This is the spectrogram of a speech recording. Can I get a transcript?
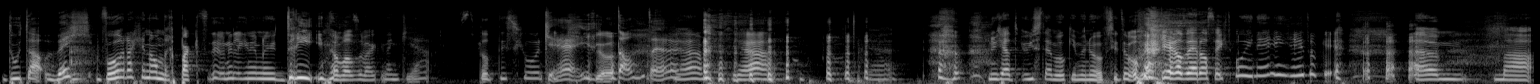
Doe dat weg voordat je een ander pakt. Er liggen er nu drie in de wasbak. Dan denk ik, ja, dat is gewoon... Kei irritant, hè? Ja, ja. ja. nu gaat uw stem ook in mijn hoofd zitten. Volgende keer als hij dat zegt, oei nee, Ingrid, oké. Ehm, maar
